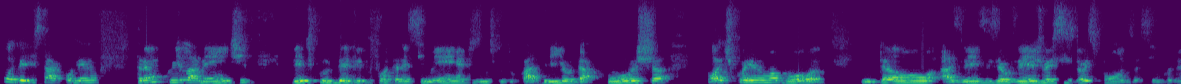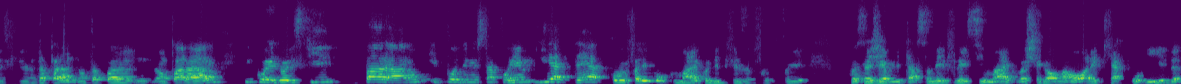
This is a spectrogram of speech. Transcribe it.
Poderia estar correndo tranquilamente, desde com o devido fortalecimento, os músculos do quadril, da coxa, pode correr numa boa. Então, às vezes eu vejo esses dois pontos, assim, corredores que viram tá parado, não, tá parado, não pararam, e corredores que pararam e poderiam estar correndo, e até, como eu falei com o Michael, quando ele fez, foi, foi processo de reabilitação dele, falei assim, Mike, vai chegar uma hora que a corrida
